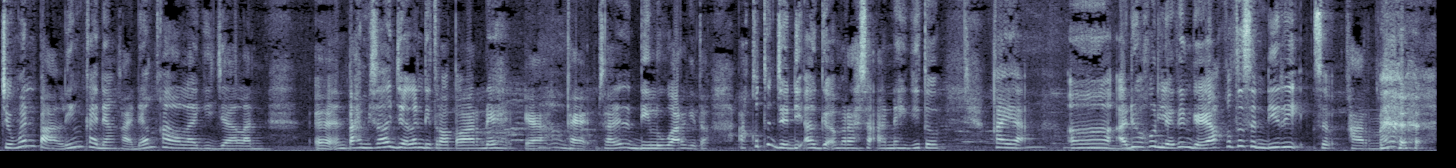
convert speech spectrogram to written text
Cuman paling kadang-kadang kalau lagi jalan eh, entah misalnya jalan di trotoar deh ya kayak misalnya di luar gitu aku tuh jadi agak merasa aneh gitu. Kayak eh, aduh aku diliatin gak ya? Aku tuh sendiri. Se- karena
